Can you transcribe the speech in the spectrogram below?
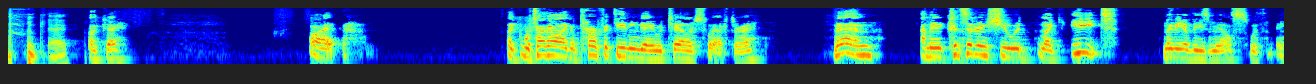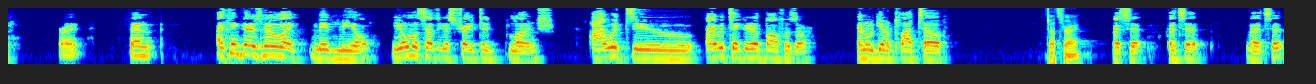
Okay. Okay. All right. Like we're talking about like a perfect eating day with Taylor Swift, right? Then, I mean, considering she would like eat many of these meals with me, right? Then I think there's no like mid meal. You almost have to go straight to lunch. I would do. I would take her to Balthazar, and we'd get a plateau. That's right. That's it. That's it. That's it.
